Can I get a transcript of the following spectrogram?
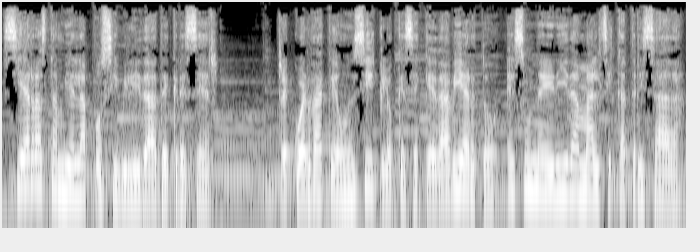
cierras también la posibilidad de crecer. Recuerda que un ciclo que se queda abierto es una herida mal cicatrizada,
